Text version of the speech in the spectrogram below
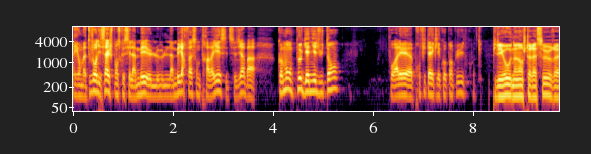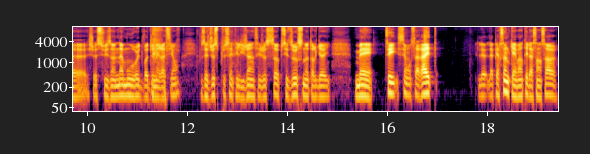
Et on m'a toujours dit ça, et je pense que c'est la, me- le- la meilleure façon de travailler, c'est de se dire bah, comment on peut gagner du temps pour aller euh, profiter avec les copains plus vite. Quoi. Puis Léo, non, non, je te rassure, euh, je suis un amoureux de votre génération. Vous êtes juste plus intelligent, c'est juste ça. Puis c'est dur sur notre orgueil. Mais, tu sais, si on s'arrête, le- la personne qui a inventé l'ascenseur,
